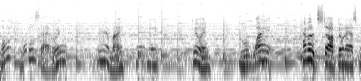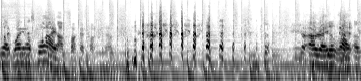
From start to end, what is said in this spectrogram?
what? What is that? Where, where am I? What am I doing? Why? How about stop? Don't ask what. Why ask why? Oh fuck! I fucked it up. All right. Don't worry. I'll,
